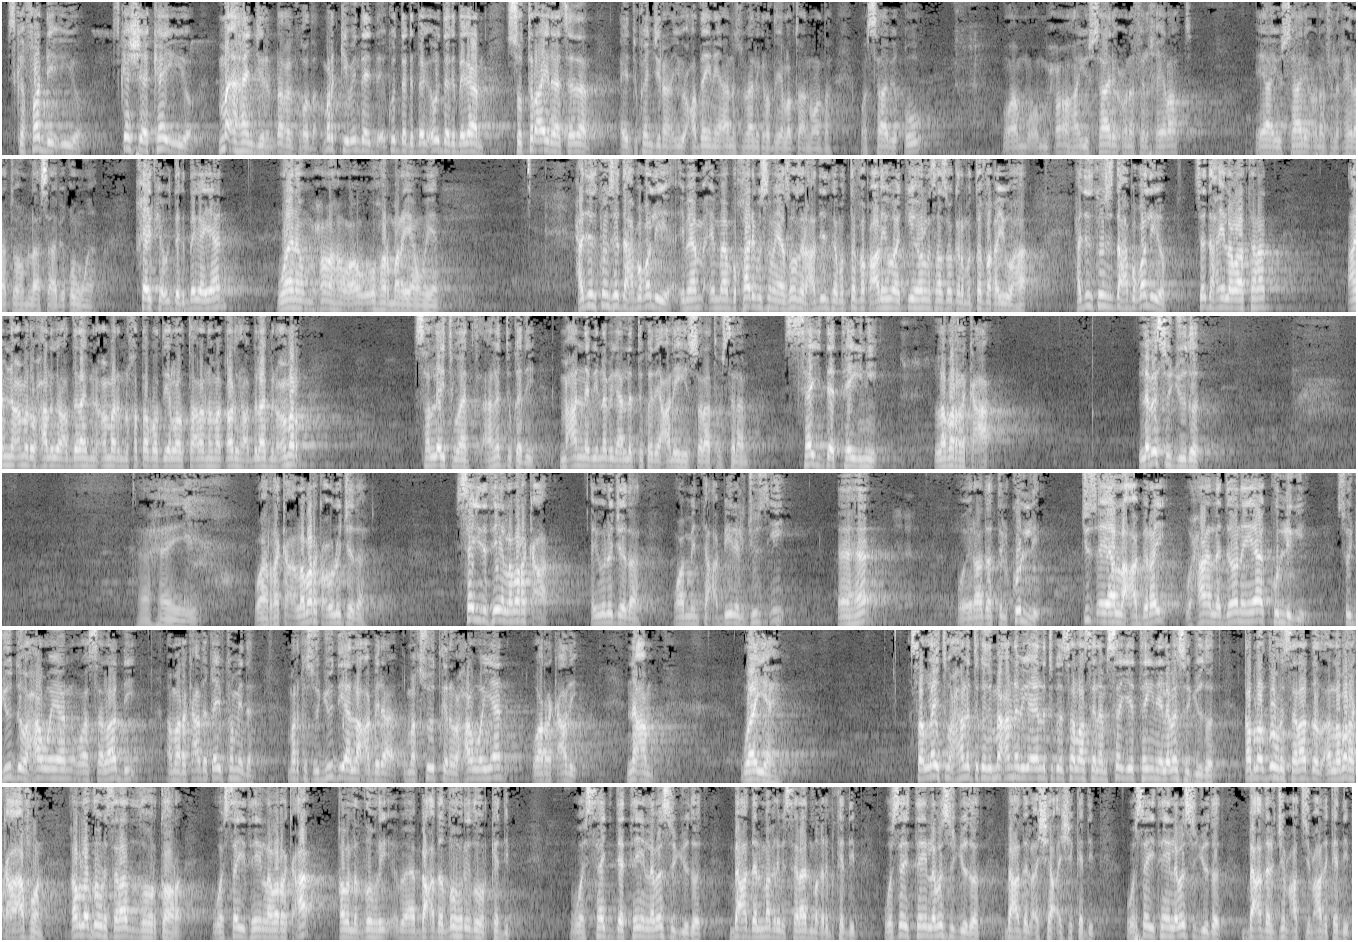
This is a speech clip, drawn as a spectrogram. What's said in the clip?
iska fadhi iyo iska sheekay iyo ma ahaan jirin dhaqankooda. Markiiba intay u degdegaan sutro ay raadsadaan ay tukan jireen ayuu cadaynaya anas malik radi allahu taala arda wasaabiquu mxuu ahaa yusaaricuna fi lkhayraat ya yusaaricuna fi lkhayraat wahum laa saabiquun. Khayrkay u degdegayaan waana mxuu aha u hormarayaan weyaan xadid kun saddex boqol iyo imaam bukhari muslim ayaa soo sar xadidka muttafaq aleyh waa kii horna saasoo kale muttafaq ayuu ahaa. Xadid kun saddex boqol iyo saddex iyo labaatanaad can ibni cumar waxa lagu abdillahi bn cumar ibn khataab radi allahu taala anhuma qal abdillahi bn cumar sallaytu waan la tukaday maca nabi nabigaan la tukaday calayhi salaatu wasalaam sajdatayni laba rakca laba sujuudood laba raka ula jeedaa sajdatayn laba rakca ayuu ula jeedaa waa min tacbiir اljuز'i wa iraadat اlkuli juz ayaa la cabiray waxaa la doonayaa kulligii sujuudda waxaa weeyaan waa salaadii ama rakcadii qayb ka mid ah marka sujuuddiyaa la cabira maqsuudkana waxaa weeyaan waa rakcadii nacam waa yahay salaytu waxaan la tukaday maca nabiga an la tukaday sal slm sajdatayn laba sujuudood qabla duhri salaada laba rakca cafwan qabla duhri salaada duhur ka hor wa sajdatayn laba rakca uhri bacda duhri duhur kadib. Wa sajdatayn laba sujuudood bacda almaqribi salaad maqrib kadib. Wa sajdatayn laba sujuudood bacda alcishaa cishe kadib. Wa sajdatayn laba sujuudood bacda aljumcati jumcada kadib.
